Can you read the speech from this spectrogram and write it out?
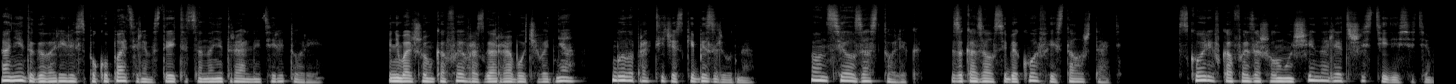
Они договорились с покупателем встретиться на нейтральной территории. В небольшом кафе в разгар рабочего дня было практически безлюдно. Он сел за столик, заказал себе кофе и стал ждать. Вскоре в кафе зашел мужчина лет 60.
